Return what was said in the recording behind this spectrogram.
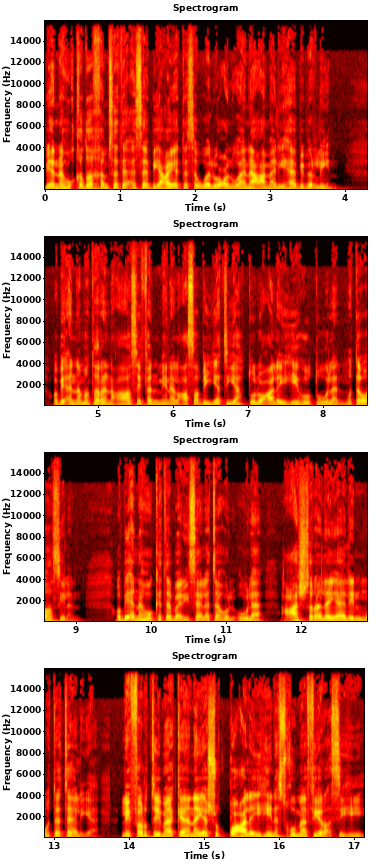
بأنه قضى خمسة أسابيع يتسول عنوان عملها ببرلين، وبأن مطرا عاصفا من العصبية يهطل عليه هطولا متواصلا، وبأنه كتب رسالته الأولى عشر ليال متتالية لفرط ما كان يشق عليه نسخ ما في رأسه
